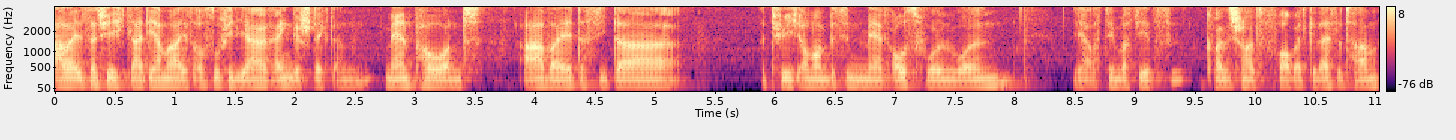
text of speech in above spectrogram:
Aber ist natürlich klar, die haben da jetzt auch so viele Jahre reingesteckt an Manpower und Arbeit, dass sie da natürlich auch noch ein bisschen mehr rausholen wollen. Ja, aus dem, was die jetzt quasi schon als Vorarbeit geleistet haben.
